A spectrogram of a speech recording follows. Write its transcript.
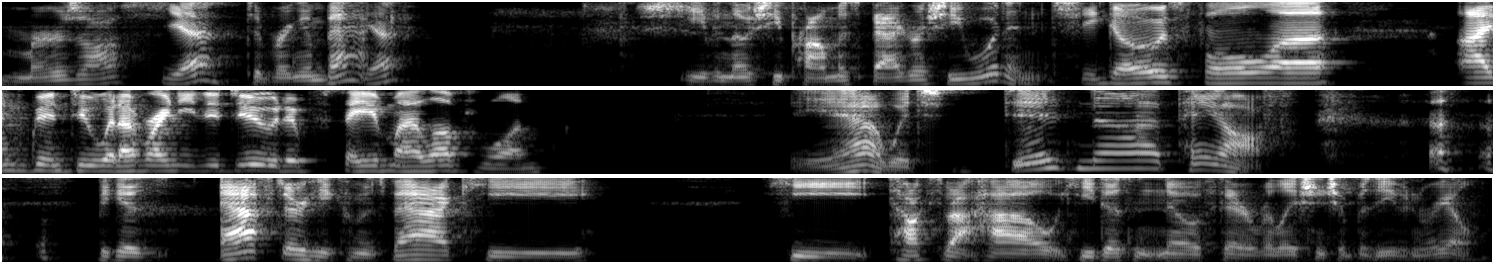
Merzost yeah. to bring him back. Yeah. Even though she promised Bagra she wouldn't. She goes full uh, I'm going to do whatever I need to do to save my loved one. Yeah, which did not pay off. because after he comes back, he he talks about how he doesn't know if their relationship was even real.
